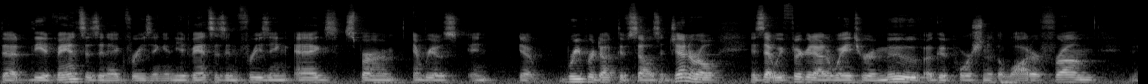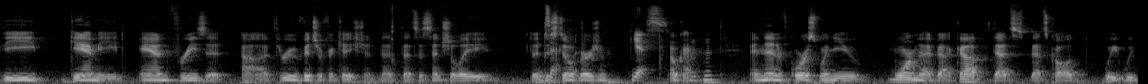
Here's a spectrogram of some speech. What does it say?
that the advances in egg freezing and the advances in freezing eggs, sperm, embryos, and you know, reproductive cells in general is that we figured out a way to remove a good portion of the water from the gamete and freeze it uh, through vitrification. That, that's essentially the exactly. distilled version. Yes. Okay. Mm-hmm. And then, of course, when you warm that back up, that's that's called we, we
